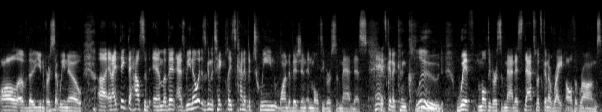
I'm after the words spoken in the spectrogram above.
all of the universe that we know. Uh, and I think the House of M event, as we know it, is going to take place kind of between WandaVision and Multiverse of Madness. It's going to conclude with Multiverse of Madness. That's what's going to right all the wrongs.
